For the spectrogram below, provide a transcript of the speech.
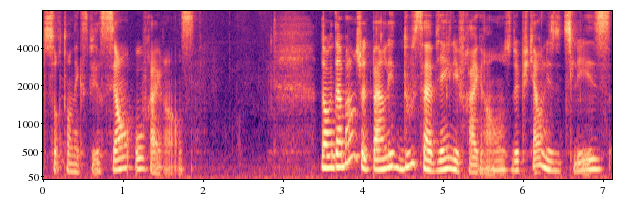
sur ton expression aux fragrances. Donc d'abord, je vais te parler d'où ça vient les fragrances, depuis quand on les utilise?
